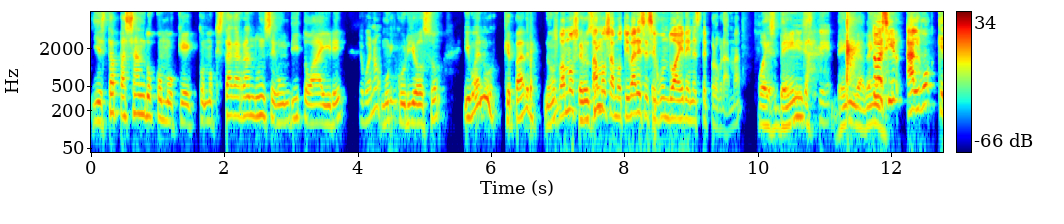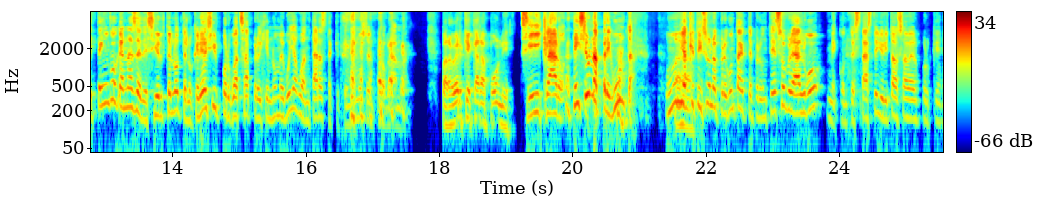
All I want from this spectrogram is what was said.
y está pasando como que, como que está agarrando un segundito aire, Qué bueno. muy curioso. Y bueno, qué padre, ¿no? Pues vamos, Pero sí, vamos a motivar ese segundo aire en este programa. Pues venga, Este, venga, Te voy venga. a decir algo que tengo ganas de decírtelo, te lo quería decir por WhatsApp, pero dije, no, me voy a aguantar hasta que tengamos el programa. Para ver qué cara pone. Sí, claro. Te hice una pregunta. Un día Ajá. que te hice una pregunta, que te pregunté sobre algo, me contestaste y ahorita vas a ver por qué.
